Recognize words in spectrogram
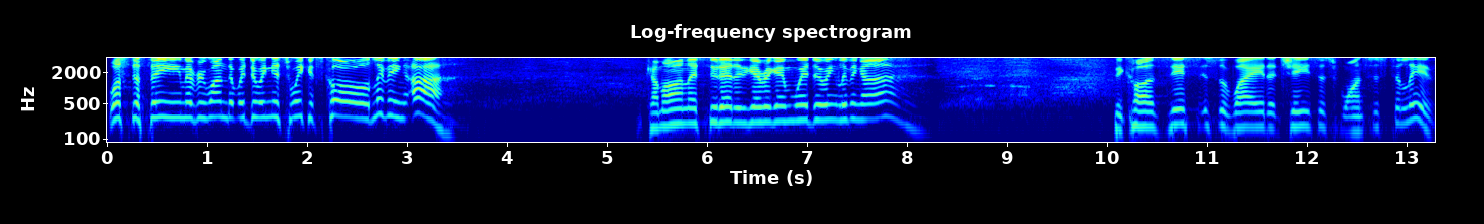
What's the theme, everyone, that we're doing this week? It's called Living Ah. Come on, let's do that together again. We're doing Living Ah. Because this is the way that Jesus wants us to live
